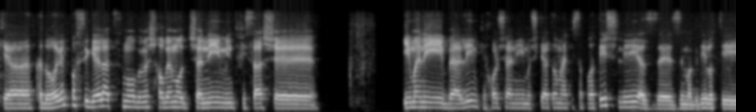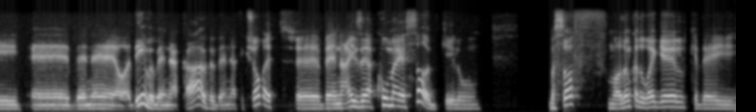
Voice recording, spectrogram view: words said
כי הכדורגל פה סיגל לעצמו במשך הרבה מאוד שנים מין תפיסה ש... אם אני בעלים, ככל שאני משקיע יותר מהכיס הפרטי שלי, אז uh, זה מגדיל אותי uh, בעיני האוהדים ובעיני הקהל ובעיני התקשורת, שבעיניי זה עקום מהיסוד, כאילו, בסוף מועדון כדורגל כדי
